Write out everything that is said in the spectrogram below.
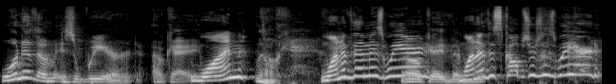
one of them is weird. Okay. One, Okay. one of them is weird. Okay, the- one of the sculptures is weird.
